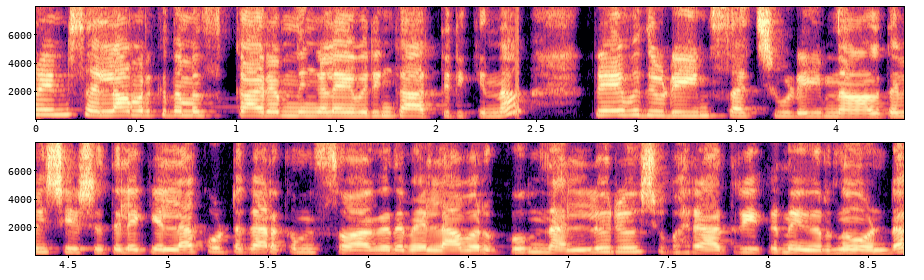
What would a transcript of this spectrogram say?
ഫ്രണ്ട്സ് എല്ലാവർക്കും നമസ്കാരം. നിങ്ങളേവരും കാത്തിരിക്കുന്ന രേവതിയുടെയും സച്ചിയുടെയും നാളത്തെ വിശേഷത്തിലേക്ക് എല്ലാ കൂട്ടുകാർക്കും സ്വാഗതം. എല്ലാവർക്കും നല്ലൊരു ശുഭരാത്രിയൊക്കെ നേർന്നുകൊണ്ട്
